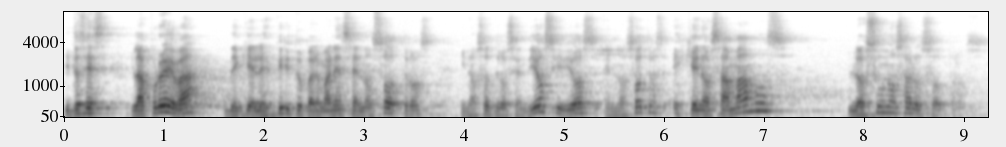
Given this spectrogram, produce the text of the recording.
Entonces, la prueba de que el Espíritu permanece en nosotros y nosotros en Dios y Dios en nosotros es que nos amamos los unos a los otros.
